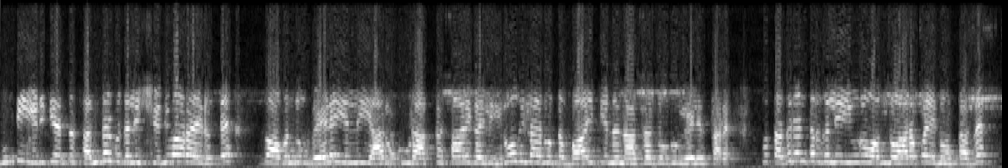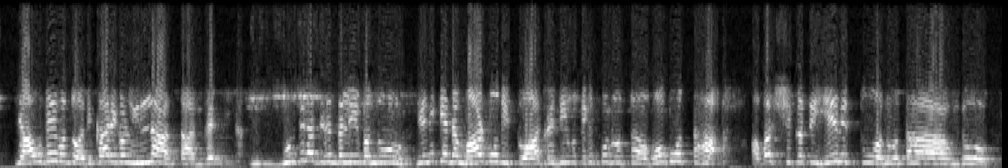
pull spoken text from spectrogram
ಹುಂಡಿ ಎಣಿಕೆ ಅಂತ ಸಂದರ್ಭದಲ್ಲಿ ಶನಿವಾರ ಇರುತ್ತೆ. ಸೊ ಆ ಒಂದು ವೇಳೆಯಲ್ಲಿ ಯಾರು ಕೂಡ ಅಕ್ಕಸಾರಿಗಳಲ್ಲಿ ಇರೋದಿಲ್ಲ ಅನ್ನುವಂತ ಮಾಹಿತಿಯನ್ನ ನಾಗರಾಜ್ ಅವರು ಹೇಳಿರ್ತಾರೆ. ಸೊ ತದನಂತರದಲ್ಲಿ ಇವರು ಒಂದು ಆರೋಪ ಏನು ಅಂತ ಅಂದ್ರೆ, ಯಾವುದೇ ಒಂದು ಅಧಿಕಾರಿಗಳು ಇಲ್ಲ ಅಂತ ಅಂದ್ರೆ, ಮುಂದಿನ ದಿನದಲ್ಲಿ ಒಂದು ಎಣಿಕೆಯನ್ನ ಮಾಡ್ಬೋದಿತ್ತು. ಆದ್ರೆ ನೀವು ತೆಗೆದುಕೊಳ್ಳುವಂತಹ, ಹೋಗುವಂತಹ ಅವಶ್ಯಕತೆ ಏನಿತ್ತು ಅನ್ನುವಂತಹ ಒಂದು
